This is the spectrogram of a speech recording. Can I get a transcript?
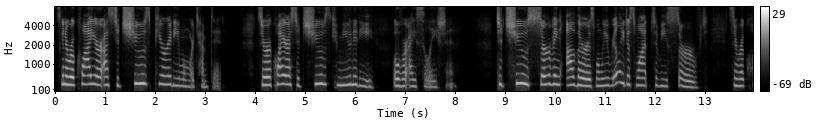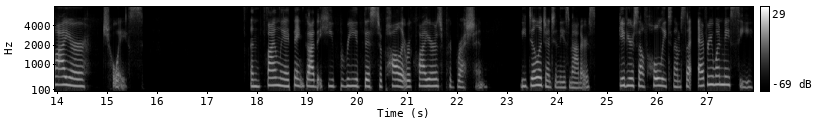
It's going to require us to choose purity when we're tempted. It's going to require us to choose community over isolation, to choose serving others when we really just want to be served. To require choice. And finally, I thank God that He breathed this to Paul. It requires progression. Be diligent in these matters. Give yourself wholly to them so that everyone may see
